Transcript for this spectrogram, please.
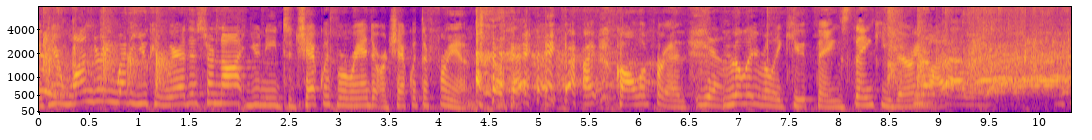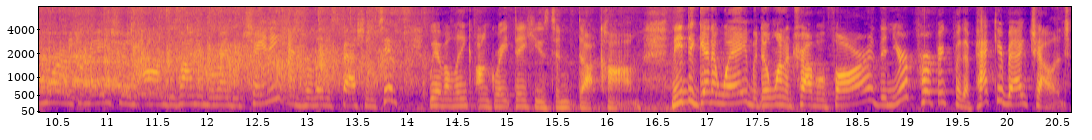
If you're wondering whether you can wear this or not, you need to check with Miranda or check with a friend. Okay? All right? Call a friend. Yeah. Really, really cute things. Thank you very No much. problem. And for more information on designer Miranda Chaney and her latest fashion tips, we have a link on greatdayhouston.com. Need to get away but don't want to travel far? Then you're perfect for the Pack Your Bag Challenge.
